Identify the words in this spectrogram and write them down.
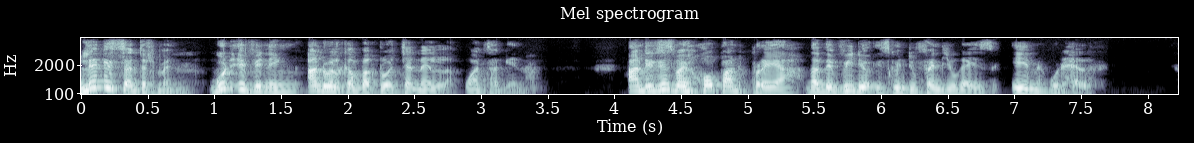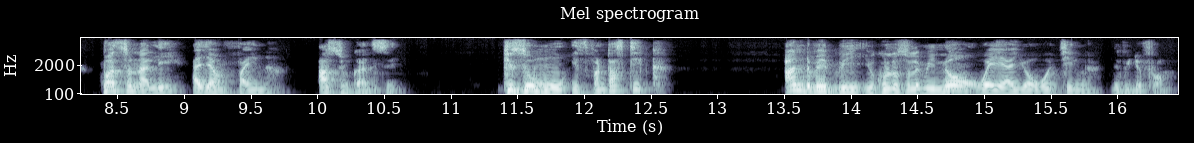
Ladies and gentlemen, good evening and welcome back to our channel once again. And it is my hope and prayer that the video is going to find you guys in good health. Personally, I am fine as you can see. Kisumu is fantastic. And maybe you could also let me know where you're watching the video from.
